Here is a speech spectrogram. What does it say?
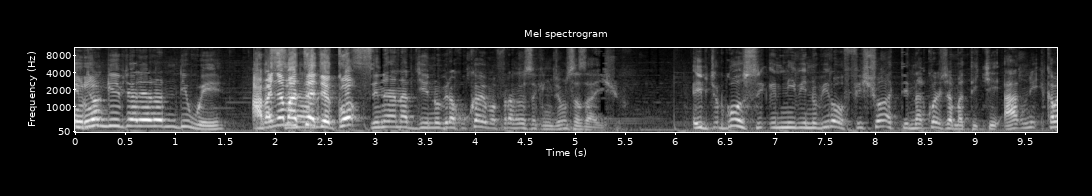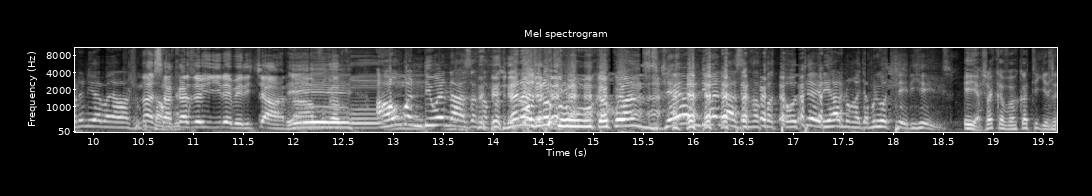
turu ngibyo rero ndi we abanyamategeko. Sinana- sinanabyinubira kuko ayo mafaranga yose King James azayishyura. Ibyo rwose ni ibintu biri official ati nakoresha amatike ah, kabone niba yaba yaraje nashaka gutambuka aje yirebera icyaha navuga Eh, ko ahubwo ndiwe naza nkafata nanaje no kuruhuka kwanza njyewe ndiwe naza nkafata hoteli hano nkajya muri hoteli ihenze. Eh ashaka avuga ko atigeze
